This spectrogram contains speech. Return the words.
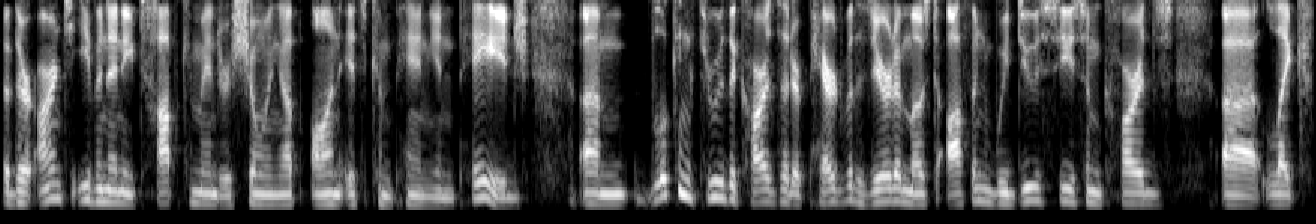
that there aren't even any top commanders showing up on its companion page. Um, looking through the cards that are paired with Zirda most often, we do see some cards uh, like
